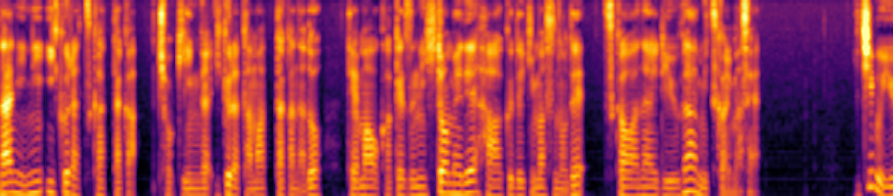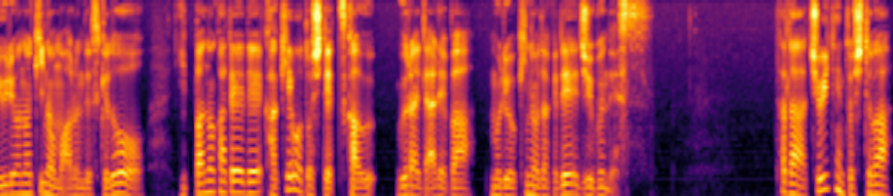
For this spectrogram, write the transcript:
何にいくら使ったか貯金がいくら貯まったかなど手間をかけずに一目で把握できますので使わない理由が見つかりません。一部有料の機能もあるんですけど一般の家庭で家計簿として使うぐらいであれば無料機能だけで十分です。ただ注意点としては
